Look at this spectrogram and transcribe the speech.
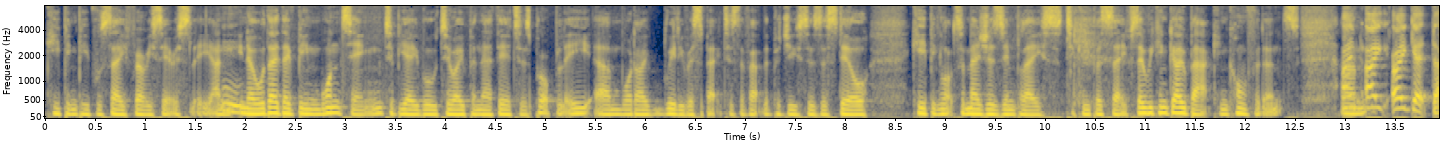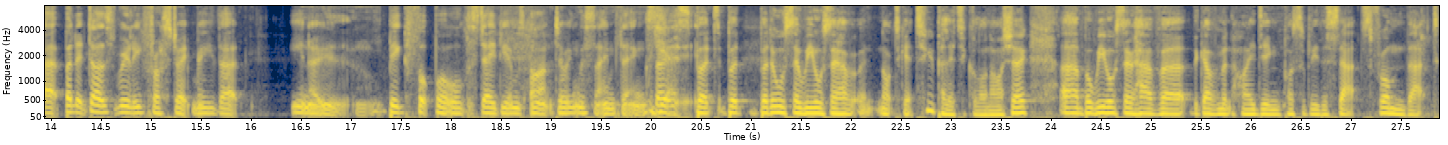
keeping people safe very seriously. And, you know, although they've been wanting to be able to open their theatres properly, um, what I really respect is the fact that producers are still keeping lots of measures in place to keep us safe so we can go back in confidence. Um, I, I, I get that, but it does really frustrate me that you know big football stadiums aren't doing the same thing. So yes, but but but also we also have not to get too political on our show, uh, but we also have uh, the government hiding possibly the stats from that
